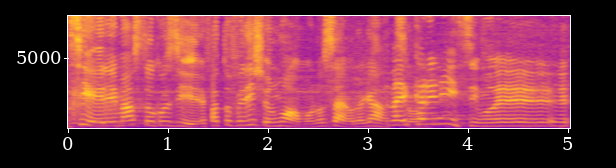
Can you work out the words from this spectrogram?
sì, è rimasto così. È fatto felice un uomo, lo sai, un ragazzo. Ma è carinissimo, è...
